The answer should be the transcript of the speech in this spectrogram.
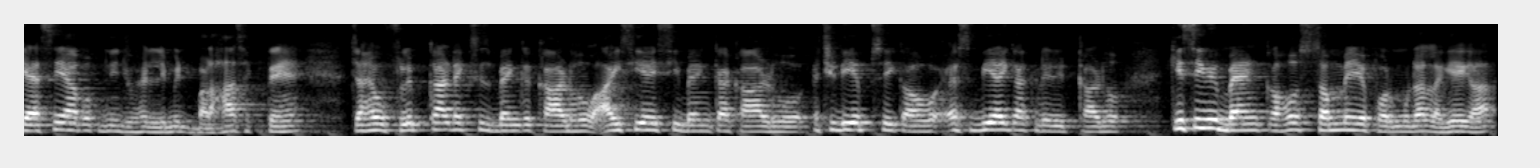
कैसे आप अपनी जो है लिमिट बढ़ा सकते हैं। चाहे वो फ्लिपकार्ट एक्सिस बैंक का कार्ड हो आई बैंक का कार्ड हो एचडीएफसी का हो एसबीआई का क्रेडिट कार्ड हो, किसी भी बैंक का हो, सब में ये फॉर्मूला लगेगा।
